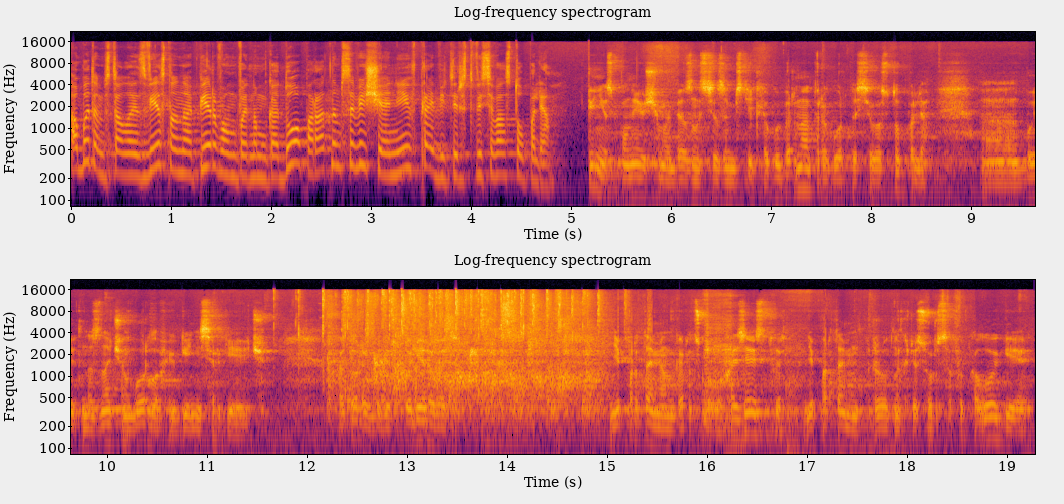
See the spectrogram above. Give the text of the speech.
Об этом стало известно на первом в этом году аппаратном совещании в правительстве Севастополя. Исполняющим обязанности заместителя губернатора города Севастополя э, будет назначен Горлов Евгений Сергеевич, который будет курировать Департамент городского хозяйства, Департамент природных ресурсов экологии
